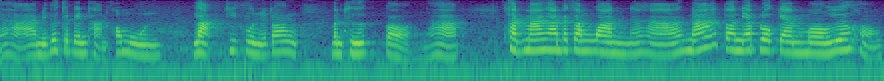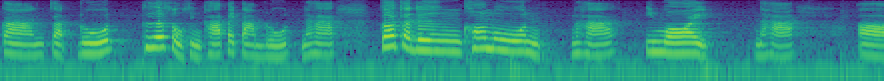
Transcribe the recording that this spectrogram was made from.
นะคะอันนี้ก็จะเป็นฐานข้อมูลหลักที่คุณจะต้องบันทึกก่อนนะคะถัดมางานประจำวันนะคะณนะตอนนี้โปรแกรมมองเรื่องของการจัดรูทเพื่อส่งสินค้าไปตามรูทนะคะ ก็จะดึงข้อมูลนะคะ invoice นะคะออ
